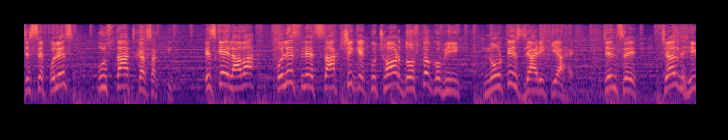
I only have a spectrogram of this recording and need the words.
जिससे पुलिस पूछताछ कर सकती। इसके अलावा पुलिस ने साक्षी के कुछ और दोस्तों को भी नोटिस जारी किया है, जिनसे जल्द ही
